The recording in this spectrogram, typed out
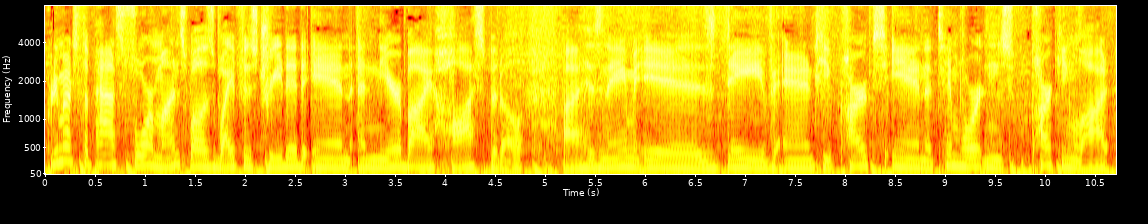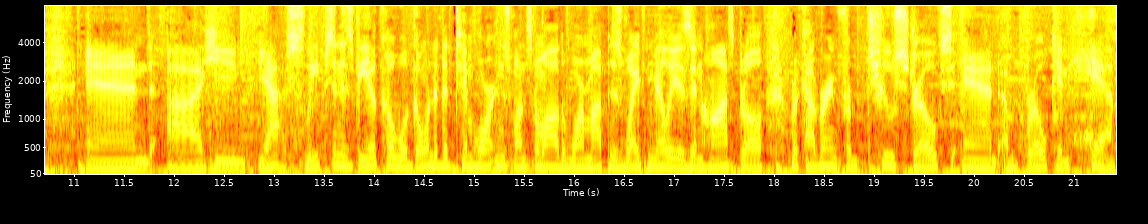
pretty much the past four months while his wife is treated in a nearby hospital. Uh, his name is Dave, and he parks in a Tim Hortons parking lot. And uh, he, yeah, sleeps in his vehicle. Will go into the Tim Hortons once in a while to warm up. His wife Millie is in hospital recovering from two strokes and a broken hip.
